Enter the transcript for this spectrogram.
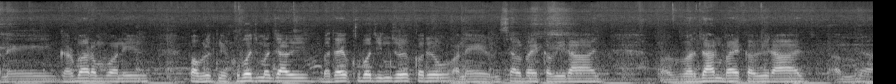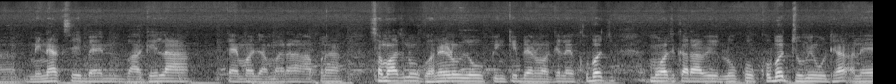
અને ગરબા રમવાની પબ્લિકને ખૂબ જ મજા આવી. બધાએ ખૂબ જ એન્જોય કર્યો અને વિશાલભાઈ કવિરાજ, વરદાનભાઈ કવિરાજ મીનાક્ષીબેન વાઘેલા તેમજ અમારા આપણા સમાજનું ઘરેણું એવું પિંકીબેન વાઘેલાએ ખૂબ જ મોજ કરાવી. લોકો ખૂબ જ ઝૂમી ઉઠ્યા અને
